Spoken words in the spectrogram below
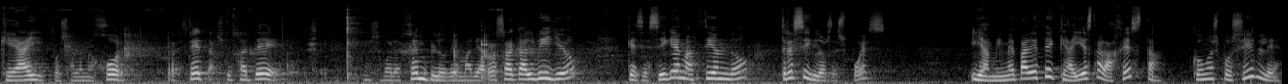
que hay, pues a lo mejor, recetas, fíjate, pues, por ejemplo, de María Rosa Calvillo, que se siguen haciendo tres siglos después. Y a mí me parece que ahí está la gesta. ¿Cómo es posible?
